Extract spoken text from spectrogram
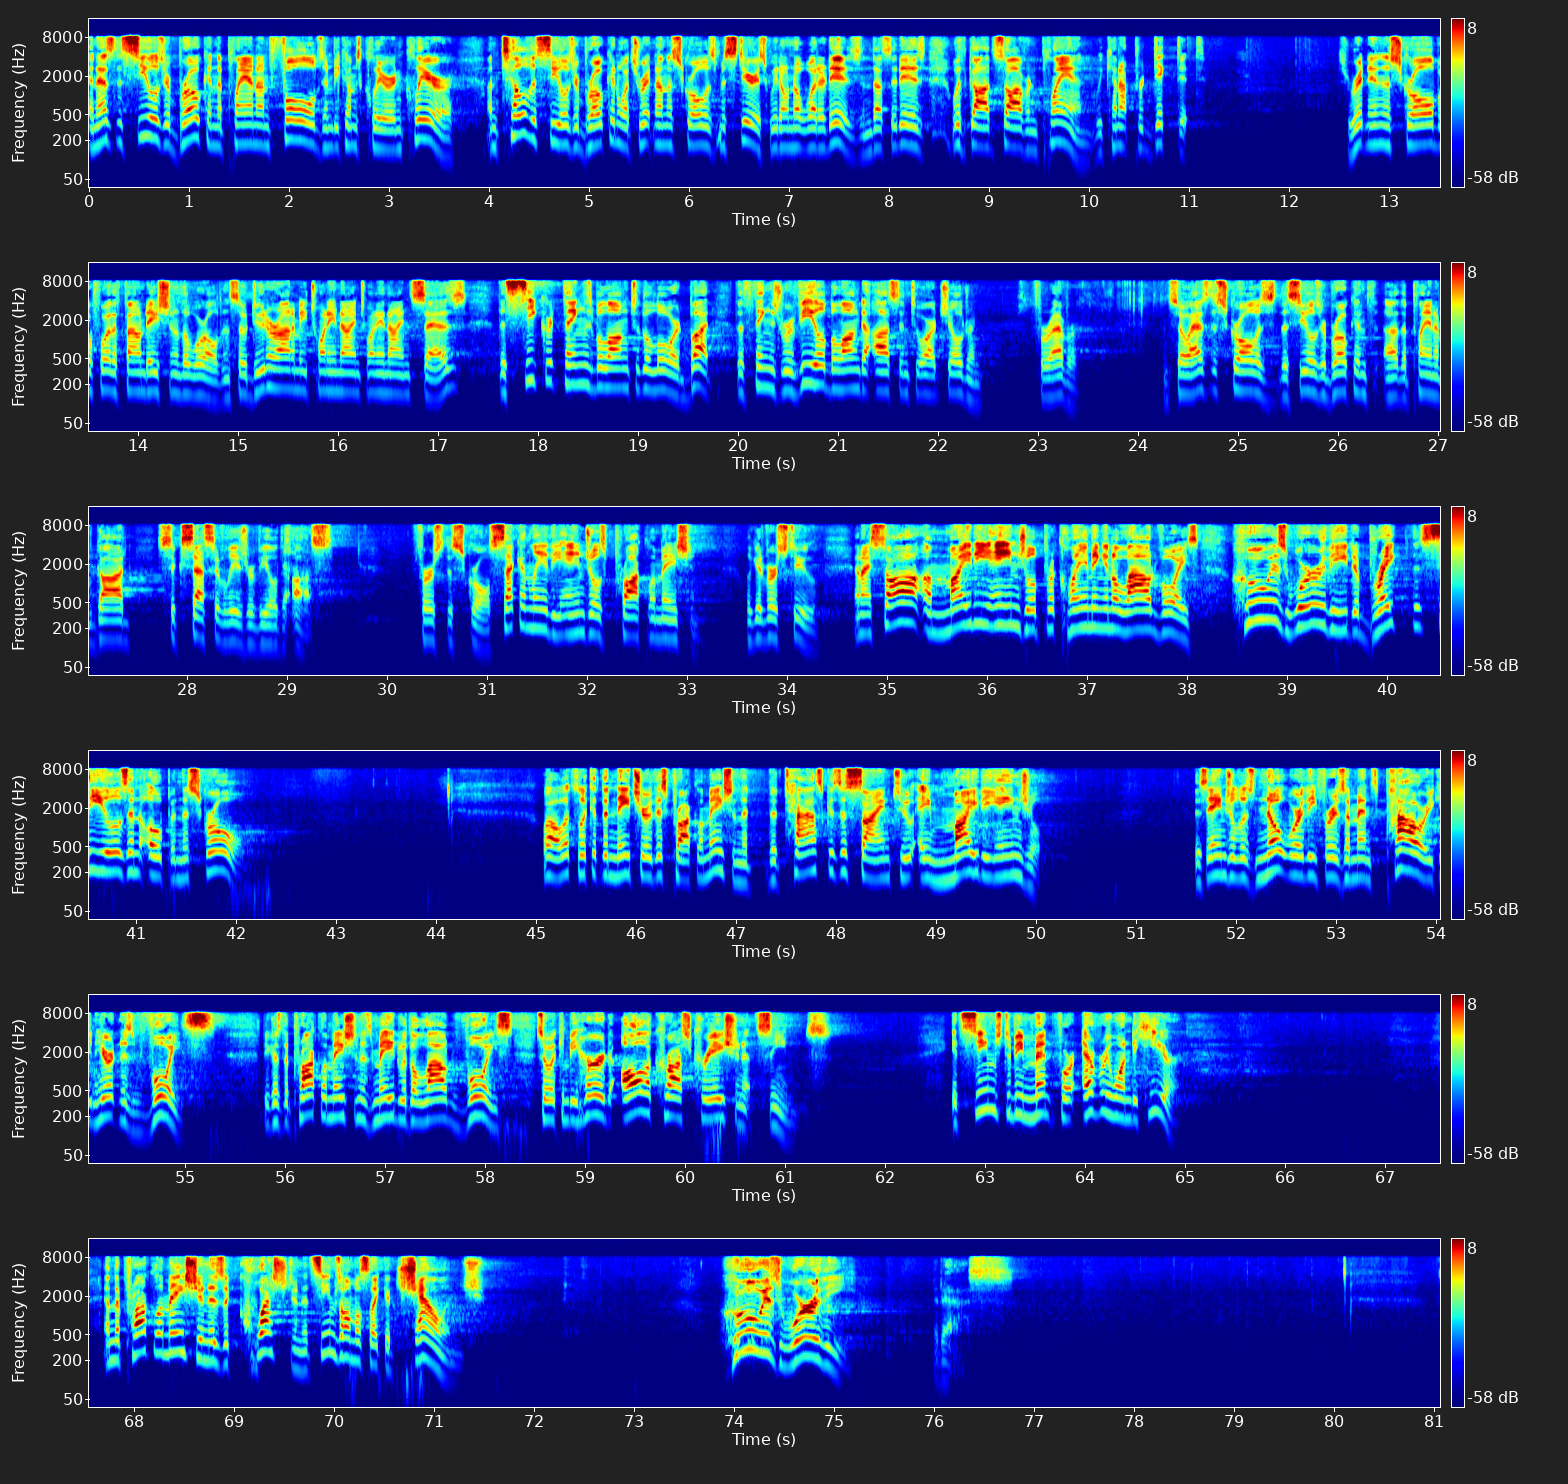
And as the seals are broken, the plan unfolds and becomes clearer and clearer. until the seals are broken, what's written on the scroll is mysterious. We don't know what it is, and thus it is with God's sovereign plan. We cannot predict it. It's written in the scroll before the foundation of the world. And so Deuteronomy 29 29 says, The secret things belong to the Lord, but the things revealed belong to us and to our children forever. And so, as the scroll is, the seals are broken, uh, the plan of God successively is revealed to us. First, the scroll. Secondly, the angel's proclamation. Look at verse 2. And I saw a mighty angel proclaiming in a loud voice, Who is worthy to break the seals and open the scroll? Well, let's look at the nature of this proclamation. The, the task is assigned to a mighty angel. This angel is noteworthy for his immense power. You can hear it in his voice because the proclamation is made with a loud voice, so it can be heard all across creation, it seems. It seems to be meant for everyone to hear. And the proclamation is a question, it seems almost like a challenge. Who is worthy? It asks.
